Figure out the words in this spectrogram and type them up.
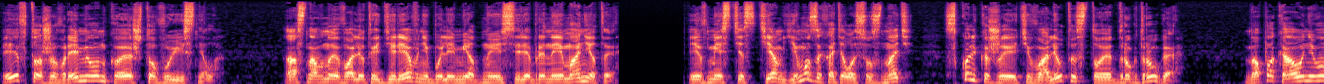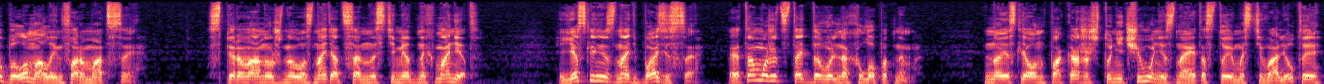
и в то же время он кое-что выяснил. Основной валютой деревни были медные и серебряные монеты, и вместе с тем ему захотелось узнать, сколько же эти валюты стоят друг друга. Но пока у него было мало информации. Сперва нужно узнать о ценности медных монет. Если не знать базиса, это может стать довольно хлопотным. Но если он покажет, что ничего не знает о стоимости валюты,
